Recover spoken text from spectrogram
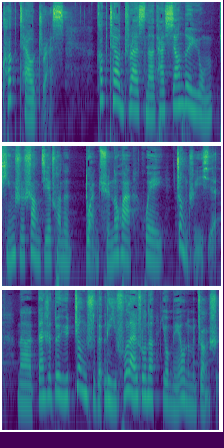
cocktail dress。cocktail dress 呢，它相对于我们平时上街穿的短裙的话，会正式一些。那但是对于正式的礼服来说呢，又没有那么正式。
